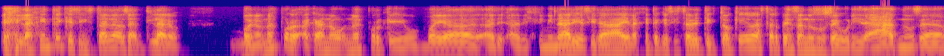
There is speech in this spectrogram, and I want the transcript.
la gente que se instala, o sea, claro, bueno, no es por acá no, no es porque vaya a, discriminar y decir, ay, la gente que se instala el TikTok, ¿qué va a estar pensando en su seguridad? ¿no? O sea,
